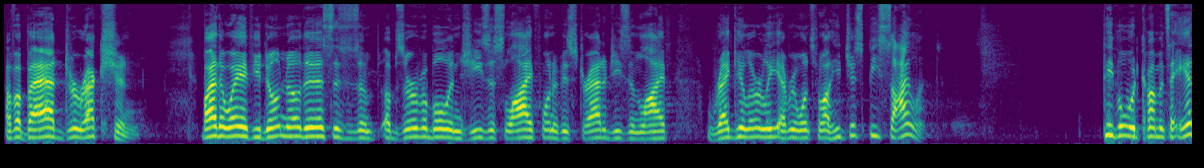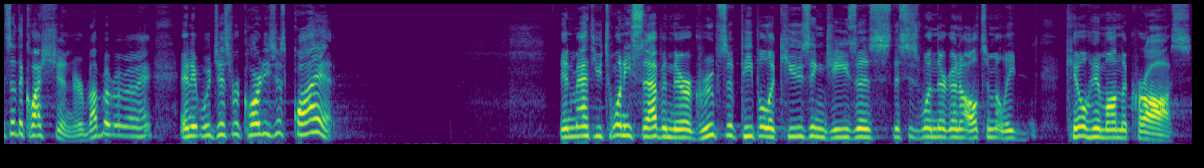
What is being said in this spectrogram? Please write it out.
of a bad direction. By the way, if you don't know this, this is observable in Jesus' life, one of his strategies in life. Regularly, every once in a while, he'd just be silent. People would come and say, Answer the question, or blah, blah, blah, blah, and it would just record, he's just quiet. In Matthew 27, there are groups of people accusing Jesus. This is when they're going to ultimately kill him on the cross.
